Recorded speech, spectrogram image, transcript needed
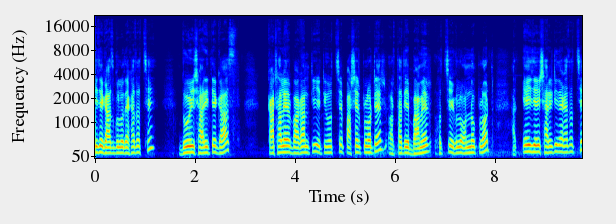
এই যে গাছগুলো দেখা যাচ্ছে, দুই সারিতে গাছ। কাঁঠালের বাগানটি, এটি হচ্ছে পাশের প্লটের, অর্থাৎ এই বামের হচ্ছে এগুলো অন্য প্লট। আর এই যে এই শাড়িটি দেখা যাচ্ছে,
